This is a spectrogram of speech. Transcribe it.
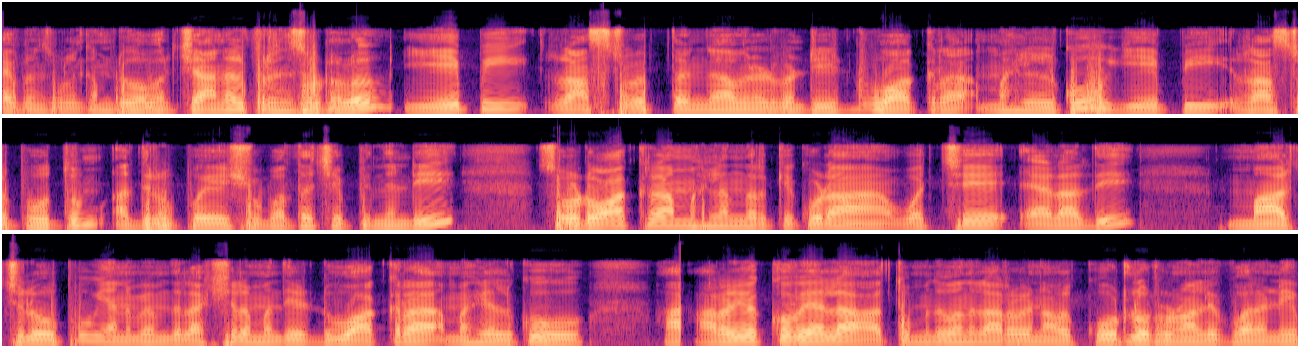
Hi friends welcome to our channel friends ఫోటోలో ఏపీ రాష్ట్ర వ్యాప్తంగా ఉన్నటువంటి డ్వాక్రా మహిళలకు ఏపీ రాష్ట్ర ప్రభుత్వం అదిరిపోయే శుభార్త చెప్పిందండి. సో డ్వాక్రా మహిళలందరికీ కూడా వచ్చే ఏడాది మార్చిలోపు ఎనభై ఎనిమిది లక్షల మంది డ్వాక్రా మహిళలకు అరవై ఒక్క వేల తొమ్మిది వందల అరవై నాలుగు కోట్ల రుణాలు ఇవ్వాలని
